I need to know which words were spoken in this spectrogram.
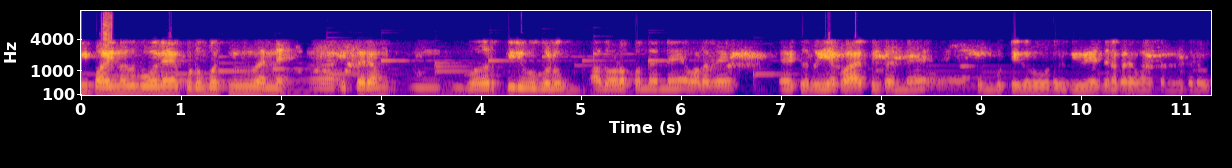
ഈ പറയുന്നത് പോലെ കുടുംബത്തിൽ നിന്ന് തന്നെ ഇത്തരം വേർതിരിവുകളും അതോടൊപ്പം തന്നെ വളരെ ചെറിയ പ്രായത്തിൽ തന്നെ പെൺകുട്ടികളോട് വിവേചനപരമായ സമീപനവും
